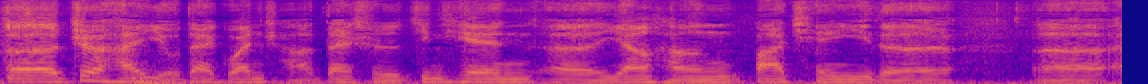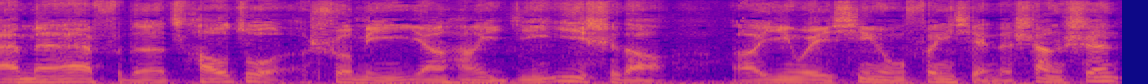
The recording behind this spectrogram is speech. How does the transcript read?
呃，这还有待观察，但是今天呃，央行八千亿的呃 M F 的操作，说明央行已经意识到。呃，因为信用风险的上升，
